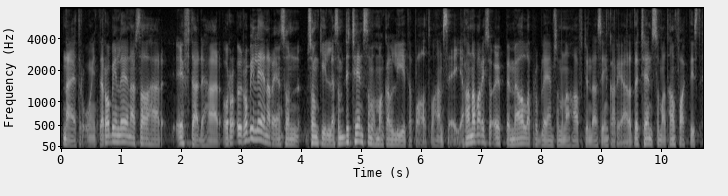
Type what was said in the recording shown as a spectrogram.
Nej, jag tror inte. Robin Lehner sa här efter det här, och Robin Lehner är en sån, sån kille som det känns som att man kan lita på allt vad han säger. Han har varit så öppen med alla problem som han har haft under sin karriär, att det känns som att han faktiskt,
